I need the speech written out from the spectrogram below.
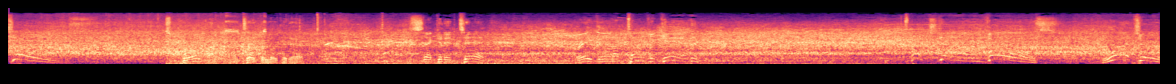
Jones. Pro might want to take a look at it. Second and ten. Bray going up top again. Touchdown, Vols. Roger.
